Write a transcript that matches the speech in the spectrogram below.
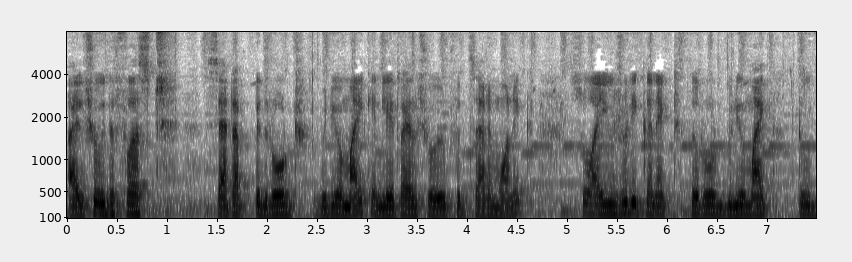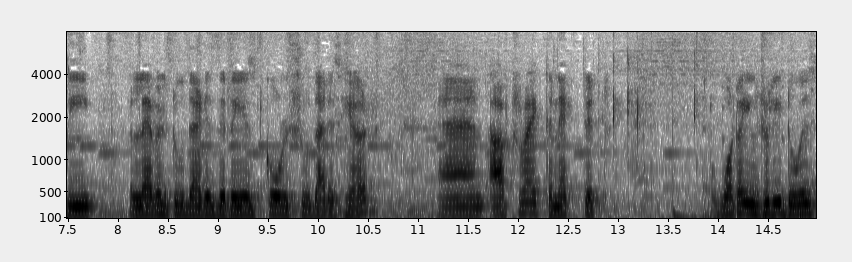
I'll show you the first setup with Rode video mic and later I'll show you with Saramonic. So I usually connect the Rode video mic to the level 2 that is the raised cold shoe that is here. And after I connect it what I usually do is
